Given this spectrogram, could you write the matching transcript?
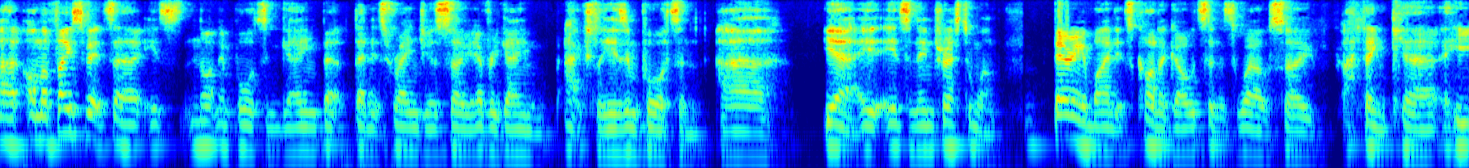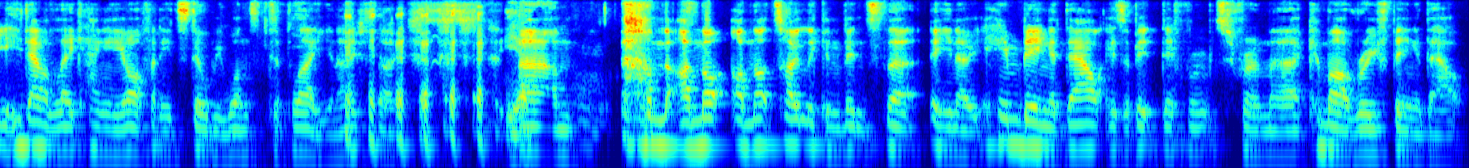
Uh, on the face of it, uh, it's not an important game, but then it's Rangers, so every game actually is important. Uh, yeah, it, it's an interesting one. Bearing in mind it's Connor Goldson as well, so I think uh, he, he'd have a leg hanging off and he'd still be wanting to play. You know, so yeah. um, I'm, I'm, not I'm not totally convinced that you know him being a doubt is a bit different from uh, Kemar Roofe being a doubt,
